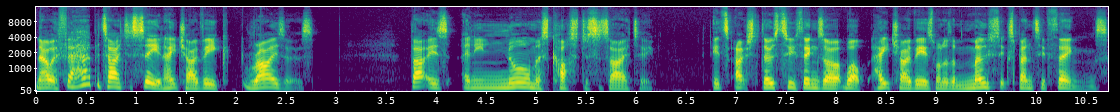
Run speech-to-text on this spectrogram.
Now, if hepatitis C and HIV rises, that is an enormous cost to society it's actually those two things are well hiv is one of the most expensive things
